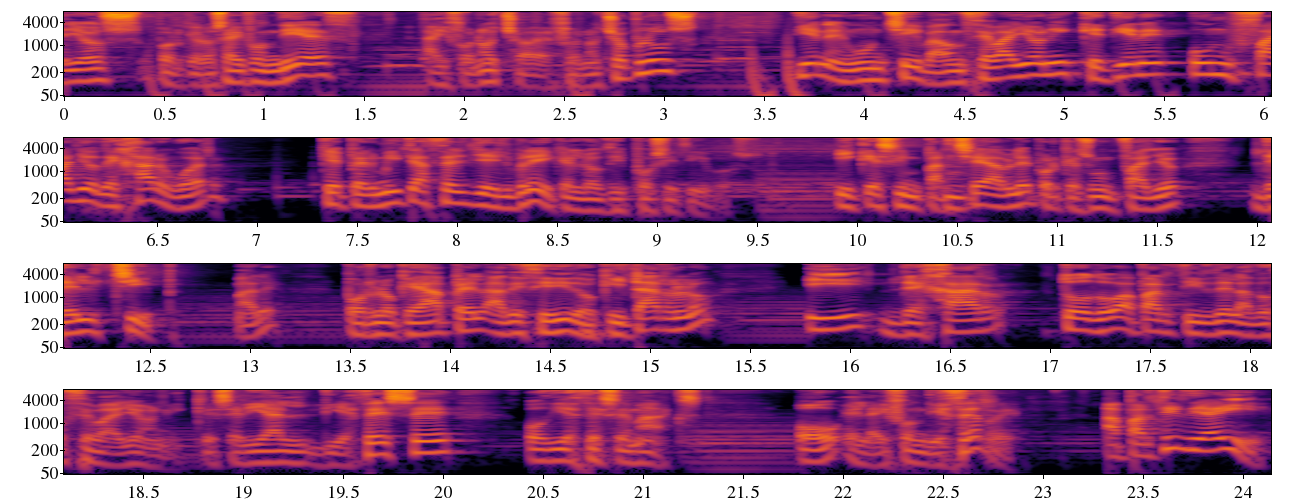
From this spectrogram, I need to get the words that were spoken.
iOS, porque los iPhone 10, iPhone 8, iPhone 8 Plus, tienen un chip A11 Bionic que tiene un fallo de hardware que permite hacer jailbreak en los dispositivos y que es imparcheable porque es un fallo del chip, ¿vale? Por lo que Apple ha decidido quitarlo y dejar todo a partir de la 12 Bionic, que sería el 10S o 10S Max o el iPhone 10R. A partir de ahí,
